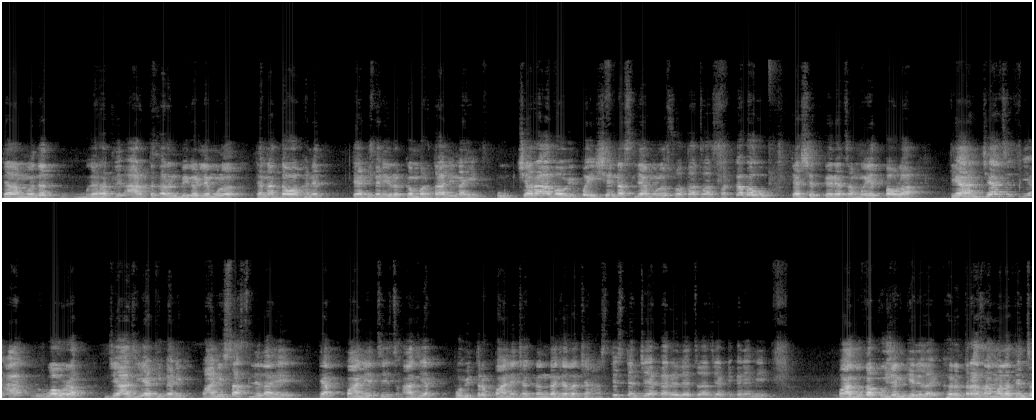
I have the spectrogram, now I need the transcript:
त्याला मदत घरातले अर्थकारण बिघडल्यामुळं त्यांना दवाखान्यात त्या ठिकाणी रक्कम भरता आली नाही. उपचाराअभावी पैसे नसल्यामुळं स्वतःचा सक्का भाऊ त्या शेतकऱ्याचा मयत पावला. त्यांच्याच वावरात जे आज या ठिकाणी पाणी साचलेलं आहे त्या पाण्याचेच आज या पवित्र पाण्याच्या गंगाजलाच्या हस्तेच त्यांच्या या कार्यालयाचं आज या ठिकाणी आम्ही पादुका पूजन केलेलं आहे. खरं तर आज आम्हाला त्यांचं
